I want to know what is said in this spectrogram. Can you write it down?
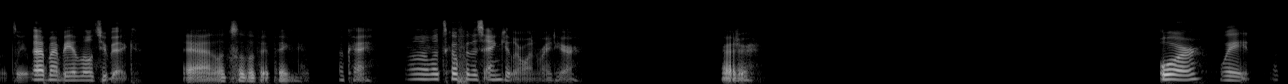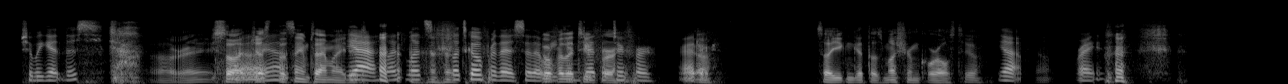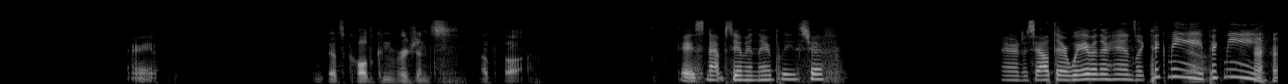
Let's see. That might be a little too big. Yeah, it looks a little bit big. Okay, uh, let's go for this angular one right here. Roger. Or, wait, should we get this? All right. You saw Oh, it just yeah. the same time I did. Yeah, let, let's let's go for this so that Go we for the can get the twofer. twofer. Roger. So you can get those mushroom corals too. Yeah, Yeah. right. All right. I think that's called convergence of thought. Okay, snap zoom in there, please, Jeff. They're just out there waving their hands like, pick me, Yeah. pick me.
